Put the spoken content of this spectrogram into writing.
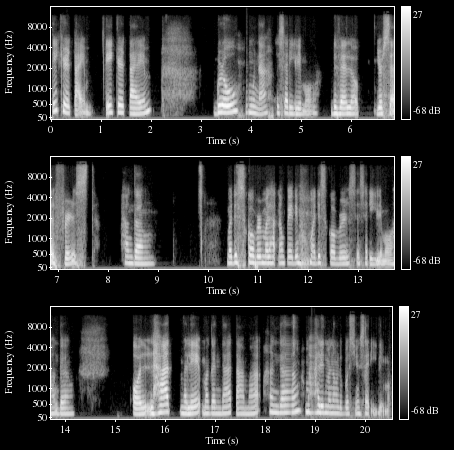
take your time. Take your time. Grow muna sa sarili mo. Develop yourself first hanggang ma-discover mo lahat ng pwede mo ma-discover sa sarili mo hanggang all, lahat mali, maganda, tama, hanggang mahalin mo ng lubos yung sarili mo.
